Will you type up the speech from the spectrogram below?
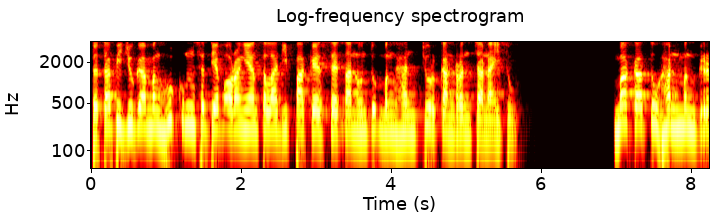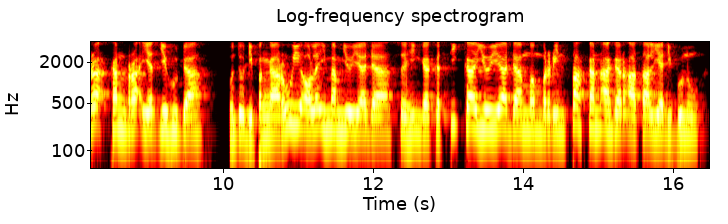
tetapi juga menghukum setiap orang yang telah dipakai setan untuk menghancurkan rencana itu. Maka Tuhan menggerakkan rakyat Yehuda untuk dipengaruhi oleh Imam Yoyada sehingga ketika Yoyada memerintahkan agar Atalia dibunuh,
